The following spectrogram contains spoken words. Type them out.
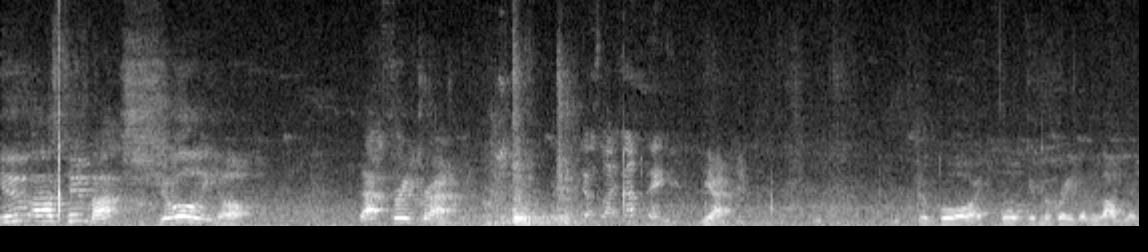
You ask too much? Surely not. That free track. Feels like nothing. Yeah. Good boy. Walk, give him breather. Lovely.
